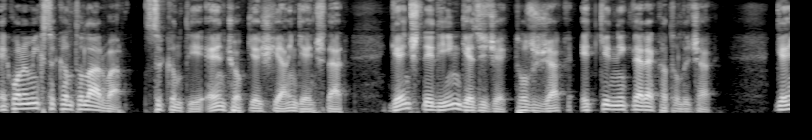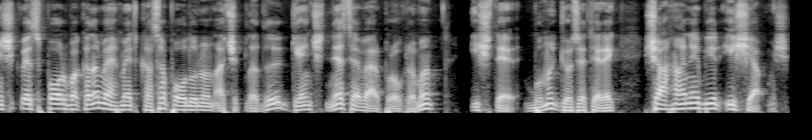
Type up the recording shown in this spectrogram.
Ekonomik sıkıntılar var. Sıkıntıyı en çok yaşayan gençler. Genç dediğin gezecek, tozacak, etkinliklere katılacak. Gençlik ve Spor Bakanı Mehmet Kasapoğlu'nun açıkladığı Genç Ne Sever programı işte bunu gözeterek şahane bir iş yapmış.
